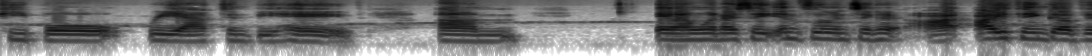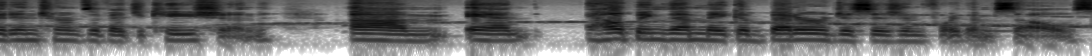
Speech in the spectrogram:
people react and behave. Um, and when i say influencing I, I, think of it in terms of education. Um, and helping them make a better decision for themselves.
